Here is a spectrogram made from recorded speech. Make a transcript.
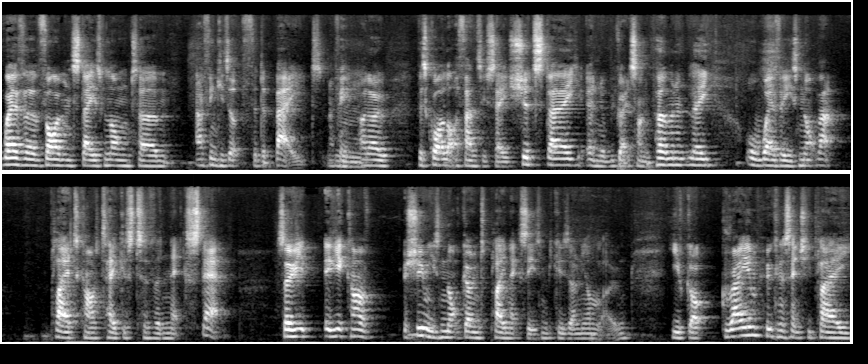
whether Weimann stays long term, I think is up for debate. I think Mm. I know there's quite a lot of fans who say he should stay and it'll be great to sign him permanently, or whether he's not that player to kind of take us to the next step. So you, if you kind of assume he's not going to play next season because he's only on loan, you've got Graham who can essentially play.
